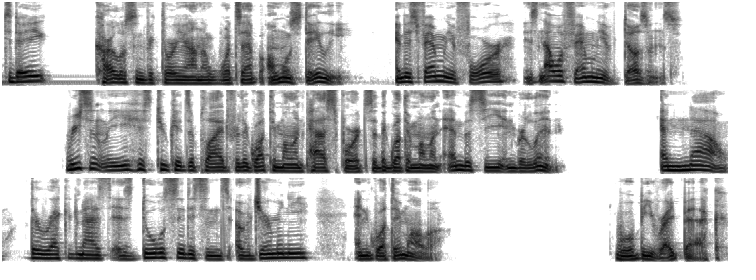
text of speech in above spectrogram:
Today, Carlos and Victoriana WhatsApp almost daily, and his family of four is now a family of dozens. Recently, his two kids applied for the Guatemalan passports at the Guatemalan embassy in Berlin. And now they're recognized as dual citizens of Germany and Guatemala. We'll be right back.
